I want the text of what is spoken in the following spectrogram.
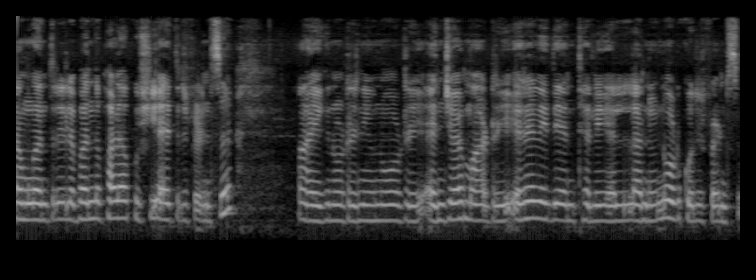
ನಮ್ಗಂತೂ ಇಲ್ಲಿ ಬಂದು ಭಾಳ ಖುಷಿ ಆಯ್ತು ರೀ ಫ್ರೆಂಡ್ಸ್ ಈಗ ನೋಡಿರಿ ನೀವು ನೋಡಿರಿ ಎಂಜಾಯ್ ಮಾಡಿರಿ ಏನೇನಿದೆ ಅಂಥೇಳಿ ಎಲ್ಲ ನೀವು ನೋಡ್ಕೊರಿ friends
